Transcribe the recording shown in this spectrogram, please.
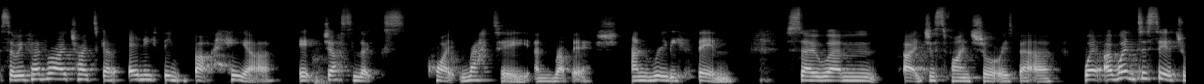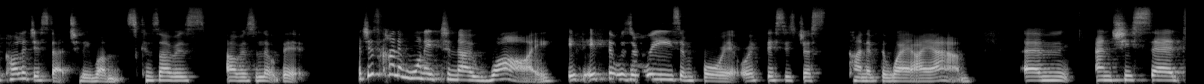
So if ever I try to go anything but here, it just looks quite ratty and rubbish and really thin. So um, I just find shorter is better. Well, I went to see a trichologist actually once because I was I was a little bit, I just kind of wanted to know why, if, if there was a reason for it, or if this is just kind of the way I am. Um, and she said,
